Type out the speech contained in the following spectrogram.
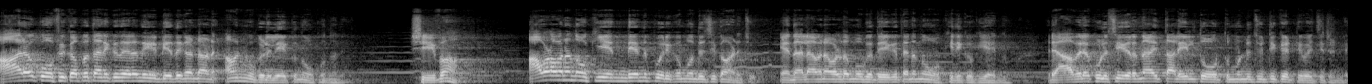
ആരോ കോഫി കപ്പ് തനിക്ക് നേരെ നീട്ടിയത് കണ്ടാണ് അവൻ മുകളിലേക്ക് നോക്കുന്നത്. ശിവ അവൾ അവനെ നോക്കി എന്തേന്ന് പുരുക്കം പൊന്തിച്ച് കാണിച്ചു. എന്നാൽ അവൻ അവളുടെ മുഖത്തേക്ക് തന്നെ നോക്കിയിരിക്കുകയായിരുന്നു. രാവിലെ കുളിച്ച് ഈറനായി തലയിൽ തോർത്തുമുണ്ട് ചുറ്റി കെട്ടിവെച്ചിട്ടുണ്ട്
